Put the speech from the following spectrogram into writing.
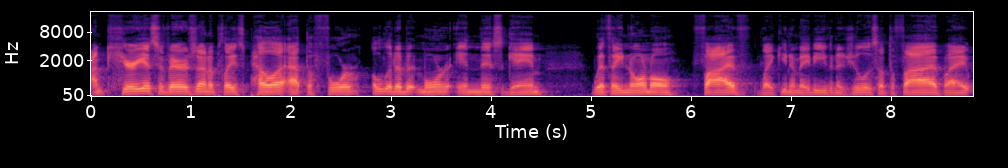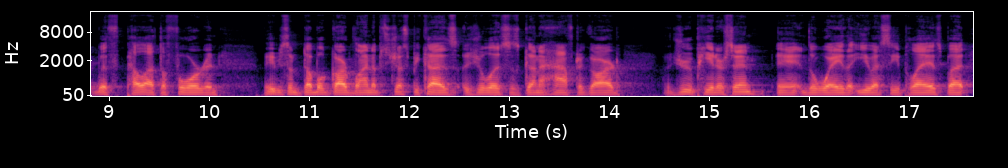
I'm curious if Arizona plays Pelle at the four a little bit more in this game with a normal five, like you know maybe even Azuolas at the five by with Pelle at the four and maybe some double guard lineups just because Azuolas is to have to guard Drew Peterson in the way that USC plays, but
